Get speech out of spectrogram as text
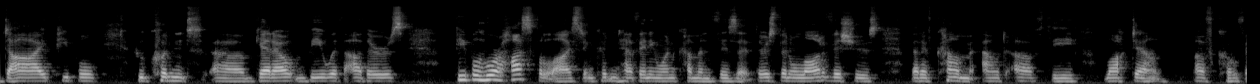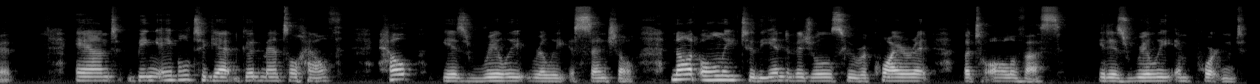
die, people who couldn't uh, get out and be with others people who are hospitalized and couldn't have anyone come and visit. There's been a lot of issues that have come out of the lockdown of COVID. And being able to get good mental health help is really, really essential, not only to the individuals who require it, but to all of us. It is really important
